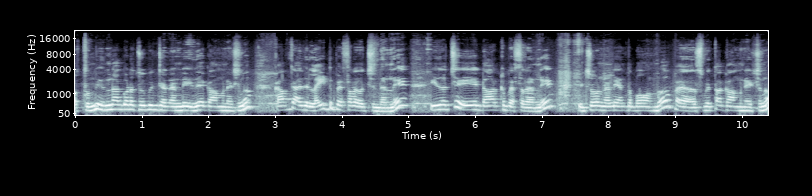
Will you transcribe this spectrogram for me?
వస్తుంది. ఇందాక కూడా చూపించానండి ఇదే కాంబినేషన్ కాకపోతే అది లైట్ పెసర వచ్చిందండి. ఇది వచ్చి డార్క్ పెసర అండి. ఇది చూడండి ఎంత బాగుందో. స్మిత కాంబినేషన్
